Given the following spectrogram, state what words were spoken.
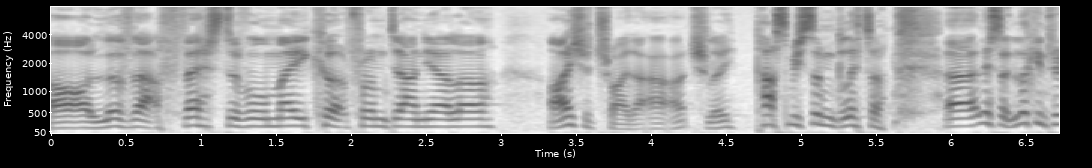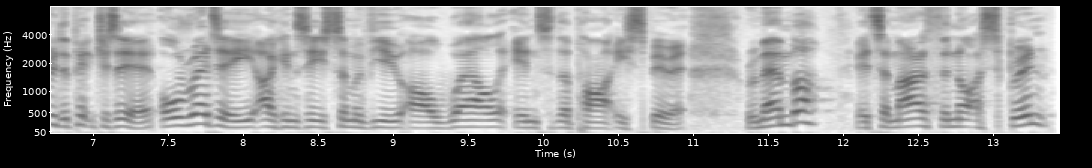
Oh, I love that festival makeup from Daniela. I should try that out actually. Pass me some glitter. Uh, listen, looking through the pictures here, already I can see some of you are well into the party spirit. Remember, it's a marathon, not a sprint.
